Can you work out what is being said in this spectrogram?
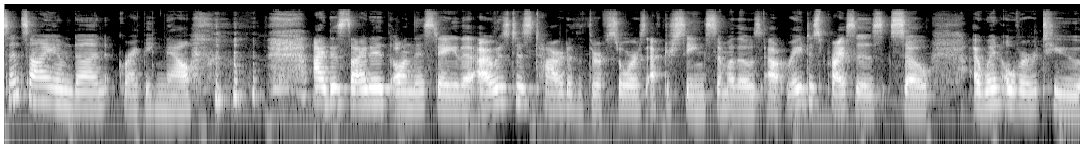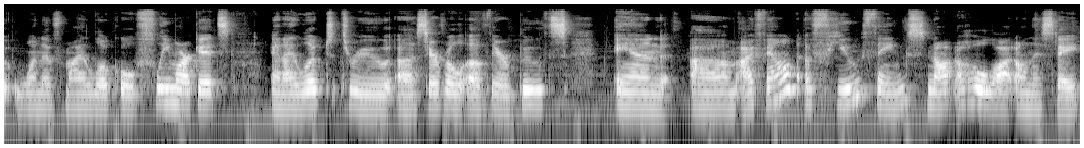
Since I am done griping now, I decided on this day that I was just tired of the thrift stores after seeing some of those outrageous prices. So I went over to one of my local flea markets and I looked through uh, several of their booths and um, I found a few things, not a whole lot on this day,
